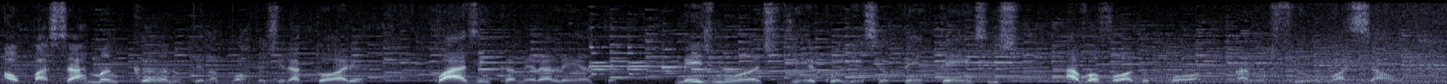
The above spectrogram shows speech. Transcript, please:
Ao passar mancando pela porta giratória, quase em câmera lenta, mesmo antes de recolher seus pertences, a vovó do pó anunciou o assalto.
